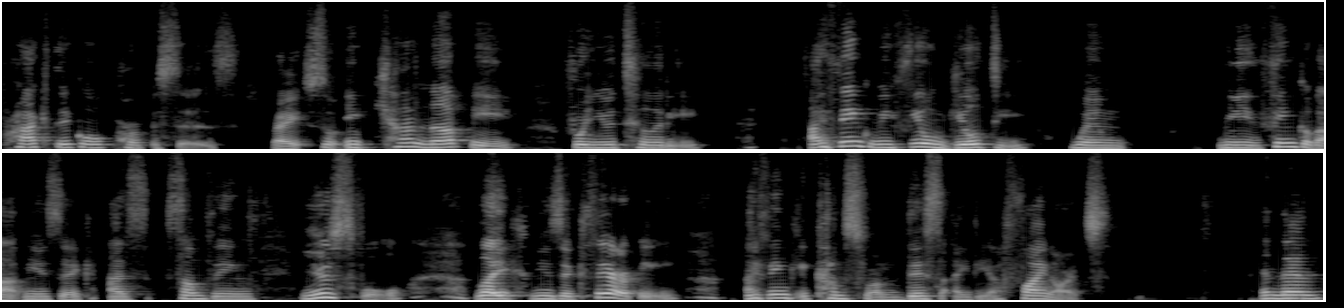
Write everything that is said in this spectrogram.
practical purposes, right? So it cannot be for utility. I think we feel guilty when we think about music as something useful, like music therapy. I think it comes from this idea, fine arts. And then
